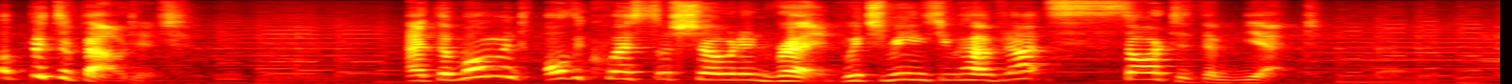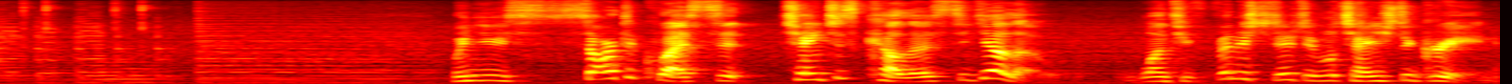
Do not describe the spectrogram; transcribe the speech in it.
a bit about it. At the moment, all the quests are shown in red, which means you have not started them yet. When you start a quest, it changes colors to yellow. Once you've finished it, it will change to green.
